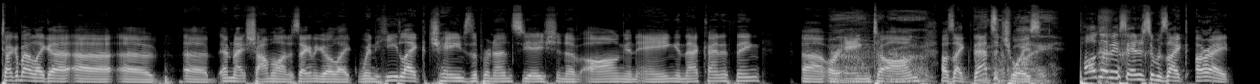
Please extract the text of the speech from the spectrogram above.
talk about like a, a, a, a M Night Shyamalan a second ago, like when he like changed the pronunciation of Ong and Aang and that kind of thing, uh, or Oh, Aang to Ong. God. I was like, that's a choice. Paul W.S. Anderson was like, all right,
